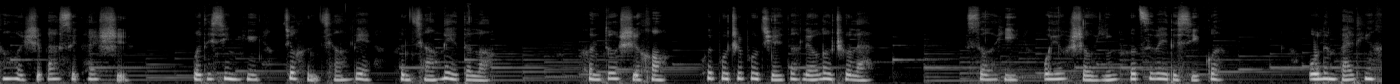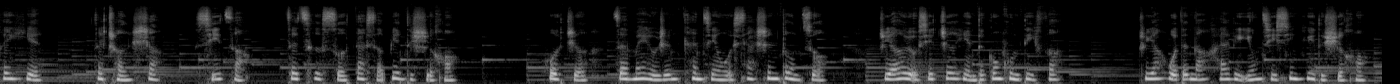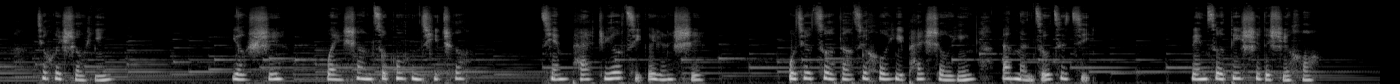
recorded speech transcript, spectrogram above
从我十八岁开始，我的性欲就很强烈、很强烈的了，很多时候会不知不觉的流露出来，所以我有手淫和自慰的习惯。无论白天黑夜，在床上、洗澡、在厕所大小便的时候，或者在没有人看见我下身动作，只要有些遮掩的公共地方，只要我的脑海里涌起性欲的时候，就会手淫。有时晚上坐公共汽车，前排只有几个人时，我就坐到最后一排手淫来满足自己。连坐的士的时候，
